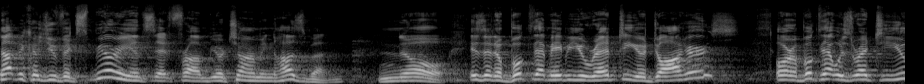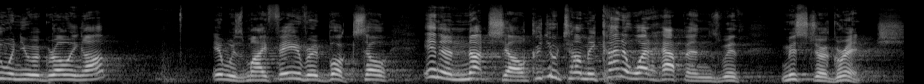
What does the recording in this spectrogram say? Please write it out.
Not because you've experienced it from your charming husband. No. Is it a book that maybe you read to your daughters? Or a book that was read to you when you were growing up? It was my favorite book. So, in a nutshell, could you tell me kind of what happens with Mr. Grinch?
